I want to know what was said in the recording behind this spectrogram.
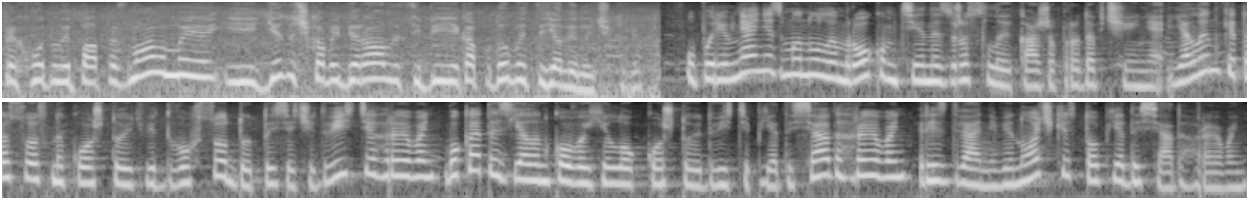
приходили папи з мамами, і діточка вибирали собі, яка подобається ялиночки. У порівнянні з минулим роком ціни зросли, каже продавчиня. Ялинки та сосни коштують від 200 до 1200 гривень, букети з ялинкових гілок коштують 250 гривень, різдвяні віночки 150 гривень.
